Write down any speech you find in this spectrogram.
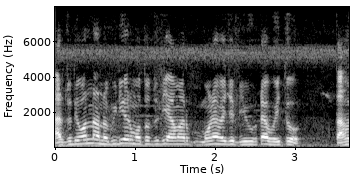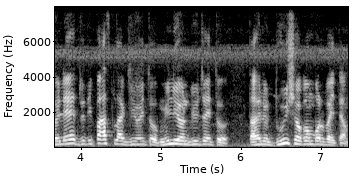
আর যদি অন্যান্য ভিডিওর মতো যদি আমার মনে হয় যে ভিউটা হইতো তাহলে যদি পাঁচ লাখ ভিউ হইতো মিলিয়ন ভিউ যাইতো তাহলে দুইশো কম্বল পাইতাম।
